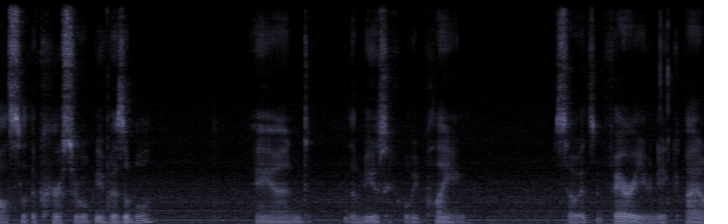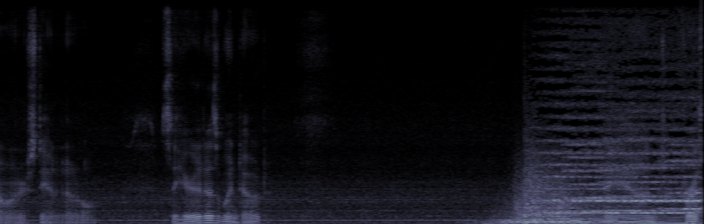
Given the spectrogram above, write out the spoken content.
Also, the cursor will be visible, and the music will be playing. So it's very unique. I don't understand it at all. So here it is windowed. And for a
